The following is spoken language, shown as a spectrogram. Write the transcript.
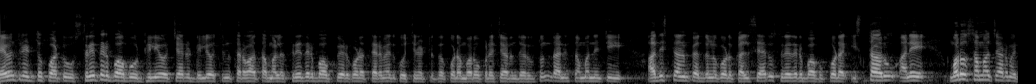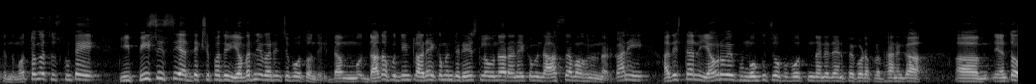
రేవంత్ రెడ్డితో పాటు శ్రీధర్ బాబు ఢిల్లీ వచ్చారు. ఢిల్లీ వచ్చిన తర్వాత మళ్ళీ శ్రీధర్ బాబు పేరు కూడా తెర మీదకి వచ్చినట్లుగా కూడా మరో ప్రచారం జరుగుతుంది. దానికి సంబంధించి అధిష్టానం పెద్దలను కూడా కలిశారు. శ్రీధర్ బాబు కూడా ఇస్తారు అనే మరో సమాచారం అవుతుంది మొత్తంగా చూసుకుంటే ఈ పీసీసీ అధ్యక్ష పదవి ఎవరిని వరించబోతోంది? దాదాపు దీంట్లో అనేక మంది రేసులో ఉన్నారు అనేక మంది ఆశావాహులు ఉన్నారు. కానీ అధిష్టానం ఎవరి వైపు మొగ్గు చూపబోతుంది అనే దానిపై కూడా ప్రధానంగా ఎంతో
